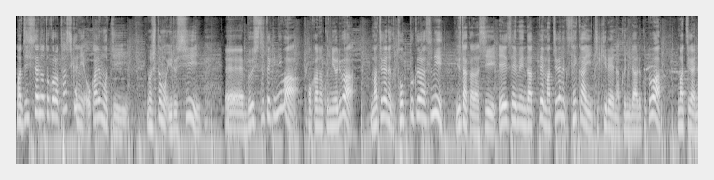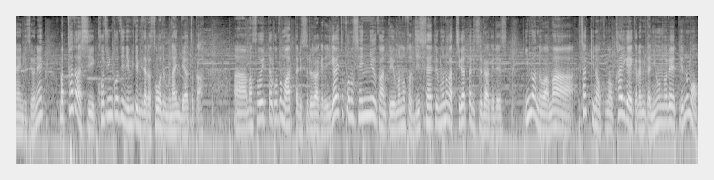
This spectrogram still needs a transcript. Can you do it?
まあ、実際のところ確かにお金持ちの人もいるしえー物質的には他の国よりは間違いなくトップクラスに豊かだし衛生面だって間違いなく世界一綺麗な国であることは間違いないんですよね、まあ、ただし個人個人で見てみたらそうでもないんだよとかあまあそういったこともあったりするわけで意外とこの先入観というものと実際というものが違ったりするわけです。今のはまあさっきのこの海外から見た日本の例っていうのも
